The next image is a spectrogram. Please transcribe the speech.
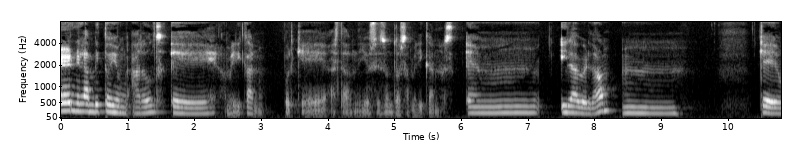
en el ámbito young adult eh, americano, porque hasta donde yo sé son todas americanas. Em, y la verdad mm, que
